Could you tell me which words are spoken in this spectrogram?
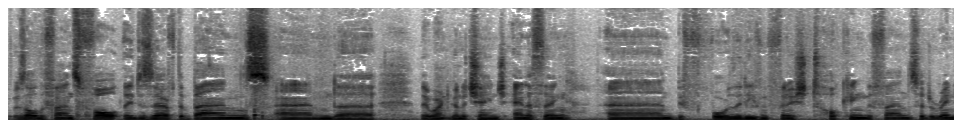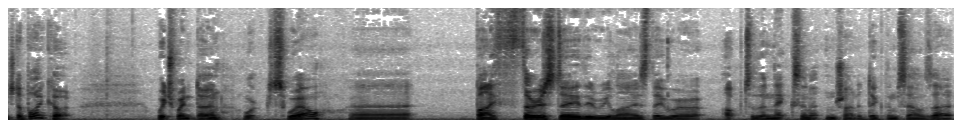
It was all the fans' fault. They deserved the bans, and uh, they weren't going to change anything. And before they'd even finished talking, the fans had arranged a boycott, which went down, works well. Uh, by Thursday, they realised they were up to the necks in it and trying to dig themselves out.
